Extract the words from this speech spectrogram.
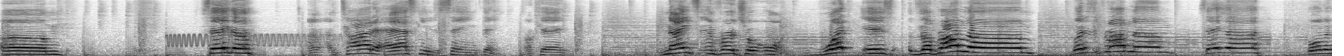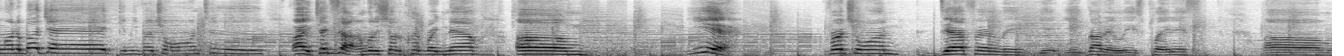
Um, Sega, I- I'm tired of asking you the same thing, okay? Nights and Virtual On. What is the problem? What is the problem? Sega, falling on the budget. Give me Virtual On too. All right, check this out. I'm going to show the clip right now. Um, yeah, Virtual On, definitely. You, you got to at least play this. Um,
